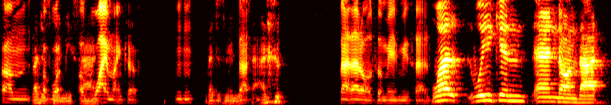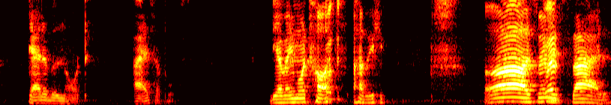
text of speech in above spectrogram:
um That just of what made me of why Minecraft. hmm that just made me that- sad. That that also made me sad. well, we can end on that terrible note, I suppose. Do you have any more thoughts, Adi? Ah, it's made me sad.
